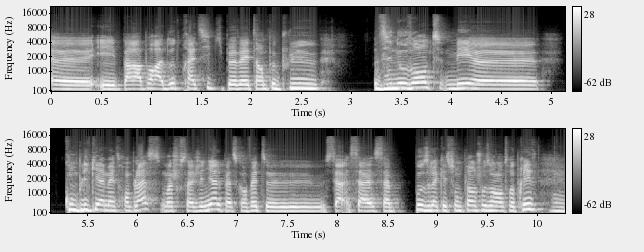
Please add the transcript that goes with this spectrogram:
Euh, et par rapport à d'autres pratiques qui peuvent être un peu plus innovantes, mais euh, compliquées à mettre en place, moi je trouve ça génial parce qu'en fait euh, ça, ça, ça, pose la question de plein de choses dans l'entreprise, mm.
